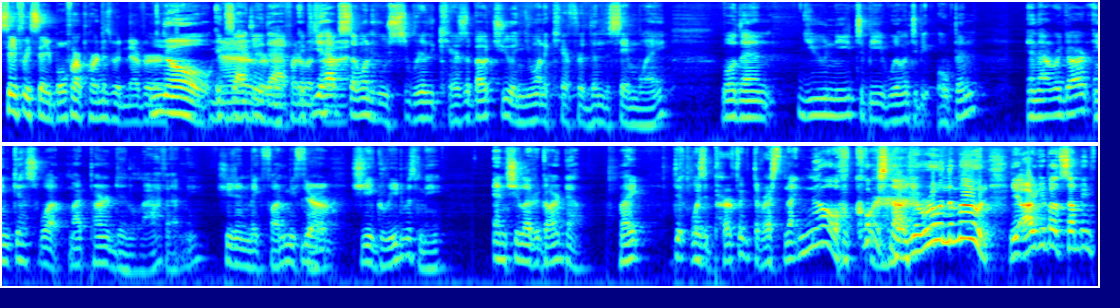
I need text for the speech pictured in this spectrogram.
safely say both our partners would never. no, never exactly that. If you have that. someone who really cares about you and you want to care for them the same way, well, then you need to be willing to be open in that regard. And guess what? My partner didn't laugh at me. She didn't make fun of me for Yeah. it. She agreed with me, and she let her guard down. Right? Was it perfect the rest of the night? No, of course not. You ruined the mood. You argue about something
